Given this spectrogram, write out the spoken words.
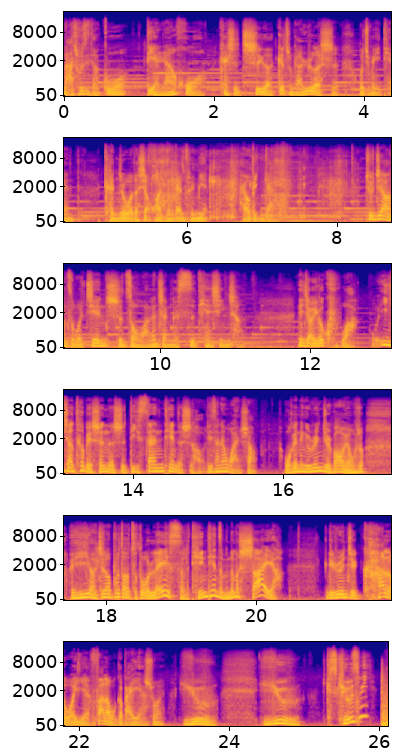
拿出自己的锅，点燃火。开始吃了各种各样热食，我就每天啃着我的小浣熊干脆面，还有饼干，就这样子，我坚持走完了整个四天行程，那叫一个苦啊！我印象特别深的是第三天的时候，第三天晚上，我跟那个 ranger 抱怨，我说：“哎呀，这条步道走的我累死了，天天怎么那么晒呀？”那个 ranger 看了我一眼，翻了我个白眼，说：“You, you, excuse me？”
